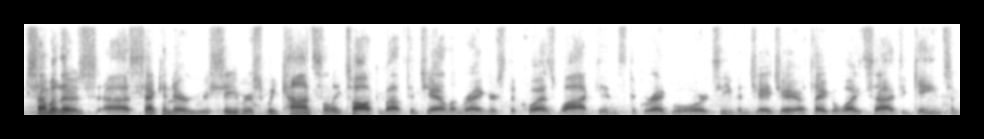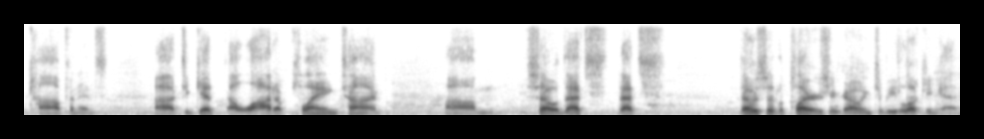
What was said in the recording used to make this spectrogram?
some of those uh, secondary receivers we constantly talk about the Jalen Reagors, the Quez Watkins, the Greg Wards, even JJ Arcega Whiteside to gain some confidence, uh, to get a lot of playing time. Um, so that's that's those are the players you're going to be looking at.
